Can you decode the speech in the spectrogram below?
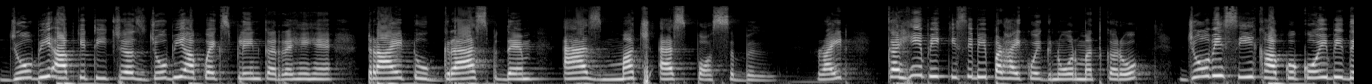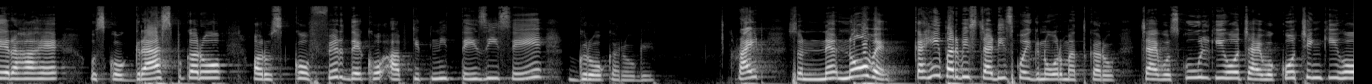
जो भी आपके टीचर्स जो भी आपको एक्सप्लेन कर रहे हैं try to grasp them as much as possible right कहीं भी किसी भी पढ़ाई को इग्नोर मत करो। जो भी सीख आपको कोई भी दे रहा है, उसको ग्रेस्प करो और उसको फिर देखो आप कितनी तेज़ी से ग्रो करोगे। राइट सो नो वे कहीं पर भी स्टडीज़ को इग्नोर मत करो चाहे वो स्कूल की हो चाहे वो कोचिंग की हो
